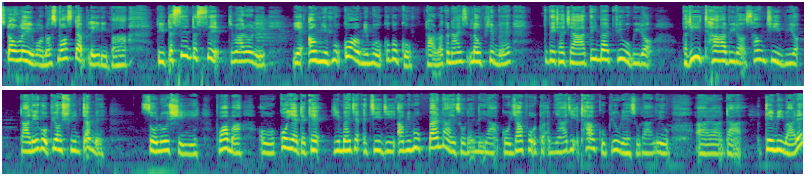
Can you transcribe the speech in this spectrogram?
stone လေးတွေပေါ့နော် small step လေးတွေမှာဒီတဆင့်တဆင့်ကျမတို့တွေရဲ့အောင်မြင်မှုကိုအောင်မြင်မှုကိုကိုကိုဒါ recognize လုပ်ဖြစ်မယ်တတိချာချာအတိမတ်ပြုပြီးတော့တတိထားပြီးတော့စောင့်ကြည့်ပြီးတော့ဒါလေးကိုပျော်ရွှင်တတ်မယ်ဆိုလို့ရှိရင်ဘဝမှာဟိုကိုယ့်ရဲ့တကက်ရည်မှန်းချက်အကြီးကြီးအောင်မြင်မှုပန်းတိုင်ဆိုတဲ့နေရာကိုရောက်ဖို့အတွက်အများကြီးအထောက်အကူပြုတယ်ဆိုတာလေးကိုအာဒါ တွေးမိပါတယ်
